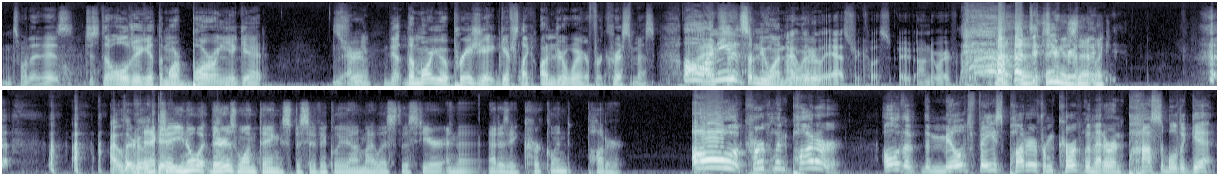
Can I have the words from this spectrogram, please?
That's what it is. Just the older you get, the more boring you get. It's I true. mean, the, the more you appreciate gifts like underwear for Christmas. Oh, I, actually- needed some new underwear. I literally asked for clothes, uh, underwear for Christmas. Yeah, the Did thing you is that like I literally actually, did. you know what? There is one thing specifically on my list this year, and that, that is a Kirkland putter. Oh, a Kirkland putter. Oh, the the milled face putter from Kirkland that are impossible to get.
